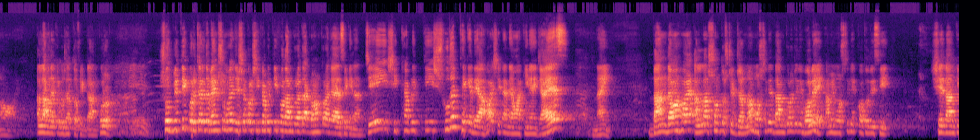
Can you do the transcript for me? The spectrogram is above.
নয়। আল্লাহ আমাদেরকে বোঝার তৌফিক দান করুন। সুদ ভিত্তিক পরিচালিত ব্যাংক সমূহে যে সকল শিক্ষাবৃত্তি প্রদান করে, তা গ্রহণ করা যায় আছে কিনা? যেই শিক্ষাবৃত্তি সুদের থেকে দেয়া হয়, সেটা নেওয়া কি নাই? জায়েজ নাই। দান দেওয়া হয় আল্লাহর সন্তুষ্টির জন্য। মসজিদে দান করে যদি বলে, আমি মসজিদে কত দিছি? সে দান কি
